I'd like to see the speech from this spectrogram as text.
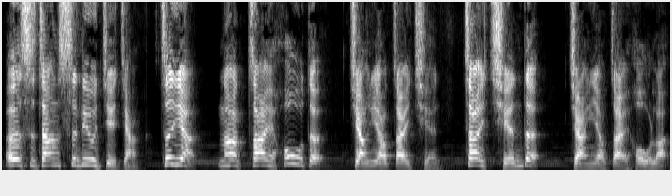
二十章十六节讲，这样那在后的将要在前，在前的将要在后了。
